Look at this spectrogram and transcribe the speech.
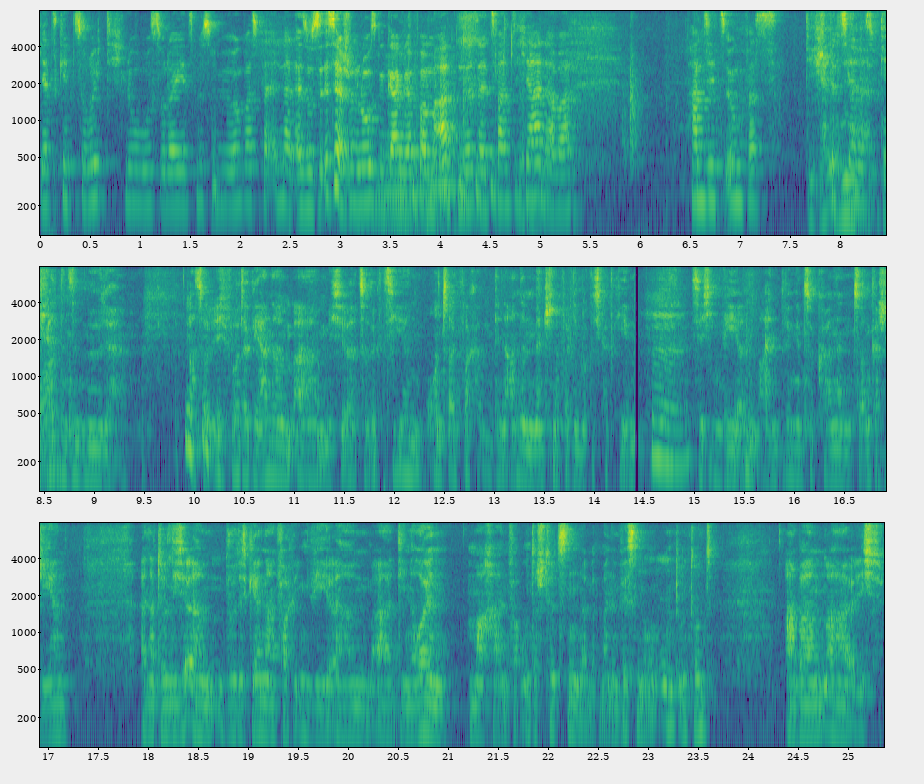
jetzt geht es so richtig los oder jetzt müssen wir irgendwas verändern. Also es ist ja schon losgegangen davon ab, ne, seit 20 Jahren, aber haben Sie jetzt irgendwas die Helden, die Helden sind müde. Also ich würde gerne äh, mich äh, zurückziehen und einfach den anderen Menschen einfach die Möglichkeit geben, hm. sich irgendwie ähm, einbringen zu können, zu engagieren. Äh, natürlich ähm, würde ich gerne einfach irgendwie ähm, äh, die neuen Macher einfach unterstützen mit meinem Wissen und und und. und. Aber äh, ich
